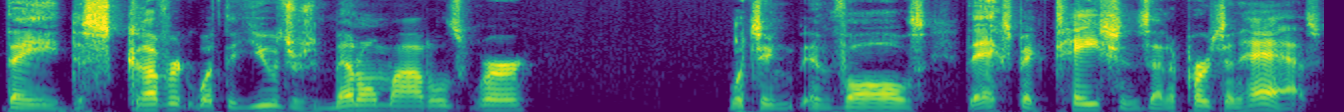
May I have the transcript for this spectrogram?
They discovered what the user's mental models were, which in, involves the expectations that a person has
